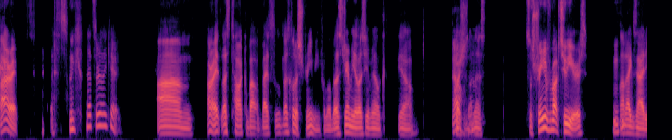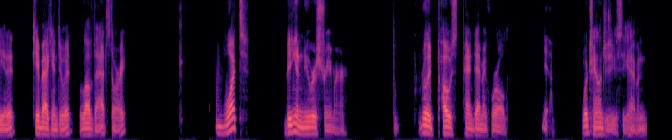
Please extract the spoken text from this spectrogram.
All right. That's, that's really good. Um, all right, let's talk about let's, let's go to streaming for a little bit. Let's Jeremy, let's you know, you know, No, questions on this. So streaming for about two years, a lot of anxiety in it. Came back into it. Love that story. What being a newer streamer, really post pandemic world. Yeah. What challenges do you see having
